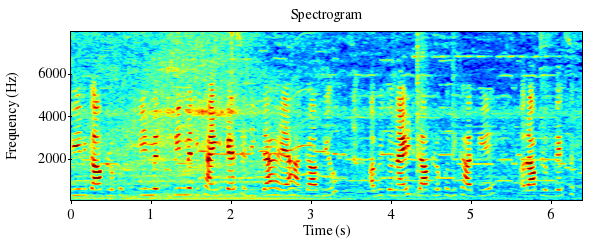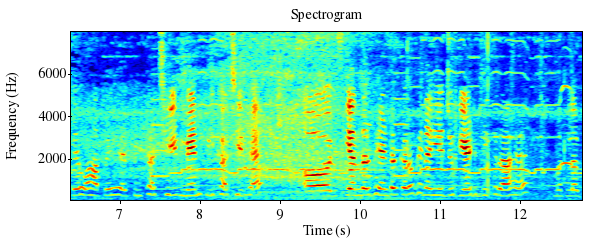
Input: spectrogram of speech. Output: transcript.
दिन का आप लोग को, दिन में दिन में दिखाएँगे कैसे दिखता है यहाँ का व्यू अभी तो नाइट का आप लोग को दिखा दिए और आप लोग देख सकते हो वहाँ पे है पिलखा छीर मेन पिलखा छीर है। और इसके अंदर भी एंटर करोगे ना ये जो गेट दिख रहा है मतलब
